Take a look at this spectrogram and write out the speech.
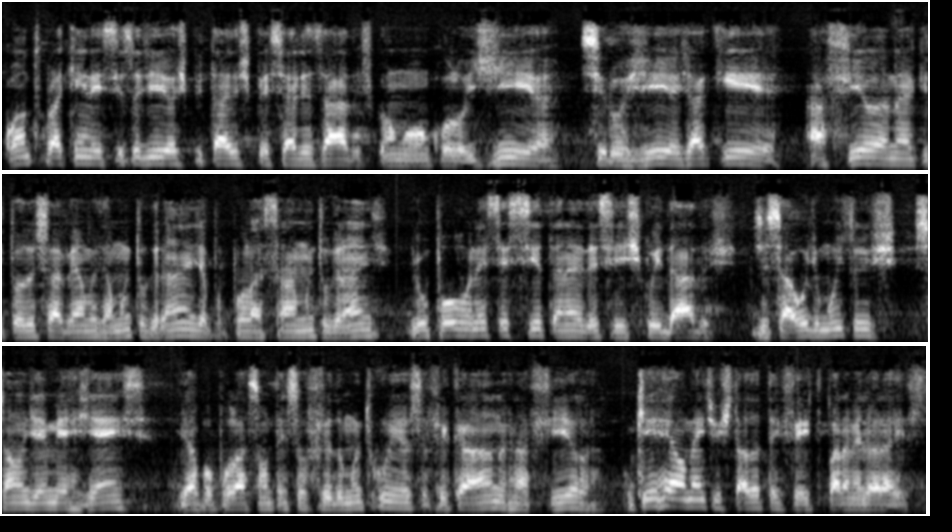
quanto para quem necessita de hospitais especializados como oncologia, cirurgia, já que a fila, né, que todos sabemos, é muito grande, a população é muito grande e o povo necessita, né, desses cuidados de saúde. Muitos são de emergência e a população tem sofrido muito com isso, fica anos na fila. O que realmente o Estado tem feito para melhorar isso?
